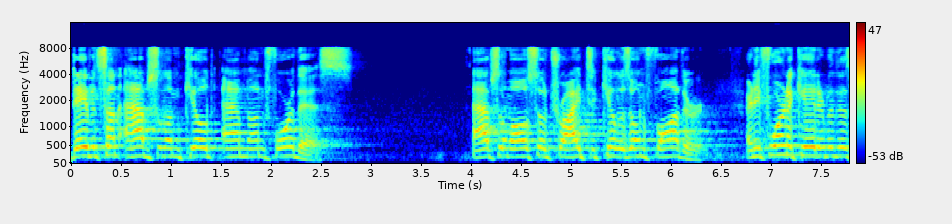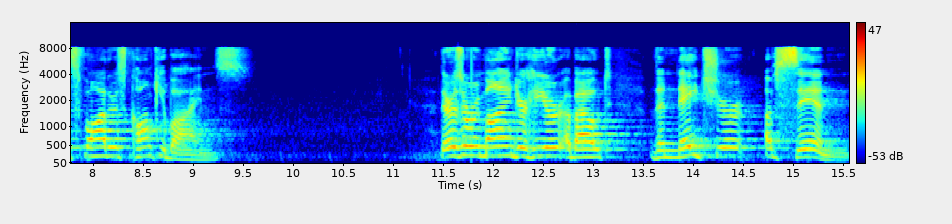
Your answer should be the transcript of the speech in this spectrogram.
David's son Absalom killed Amnon for this. Absalom also tried to kill his own father, and he fornicated with his father's concubines. There's a reminder here about the nature of sin.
